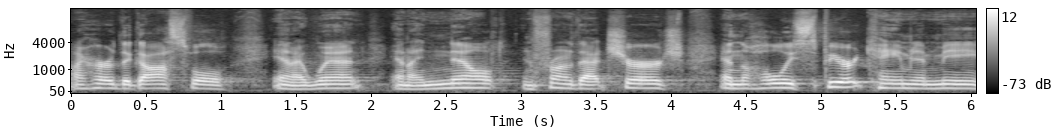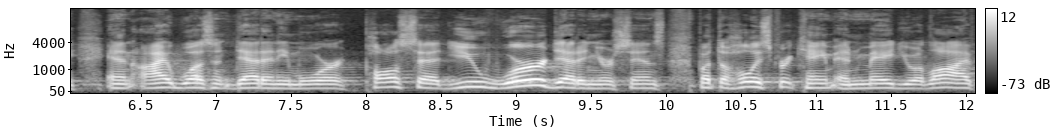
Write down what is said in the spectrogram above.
I heard the gospel and I went and I knelt in front of that church and the Holy Spirit came in me and I wasn't dead anymore. Paul said, You were dead in your sins, but the Holy Spirit came and made you alive.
